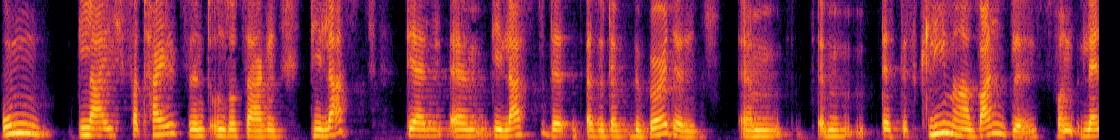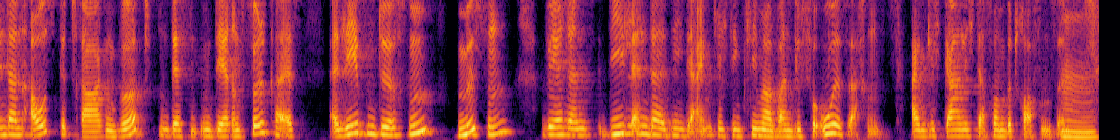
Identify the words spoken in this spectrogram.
ungleich verteilt sind und sozusagen die Last der ähm, die Last der, also der the burden ähm, ähm, des, des Klimawandels von Ländern ausgetragen wird und dessen deren Völker es erleben dürfen müssen, während die Länder, die eigentlich den Klimawandel verursachen, eigentlich gar nicht davon betroffen sind. Mm.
